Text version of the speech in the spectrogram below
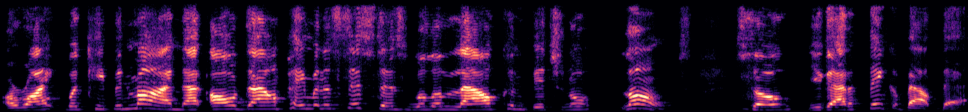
All right, but keep in mind that all down payment assistance will allow conventional loans. So you got to think about that.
